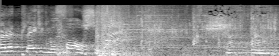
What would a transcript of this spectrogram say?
Turret plating will fall soon. Shut down.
